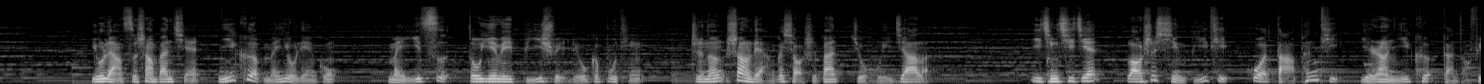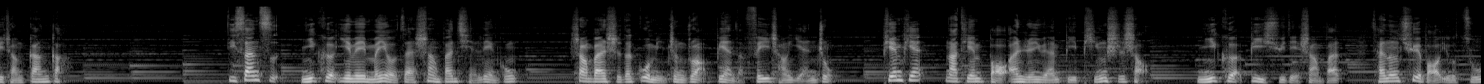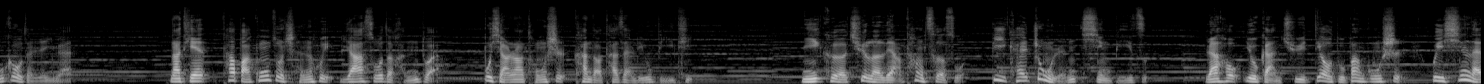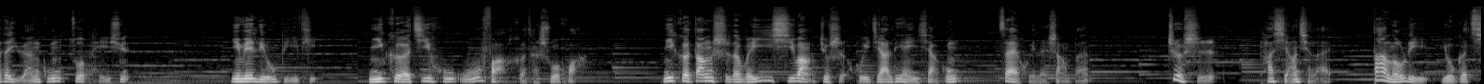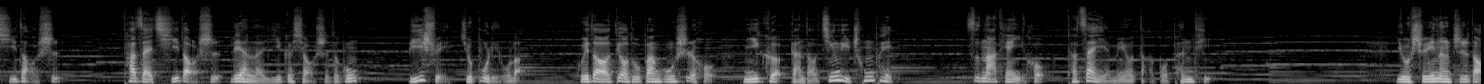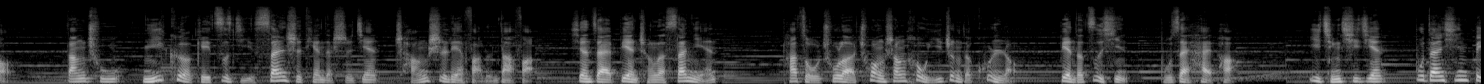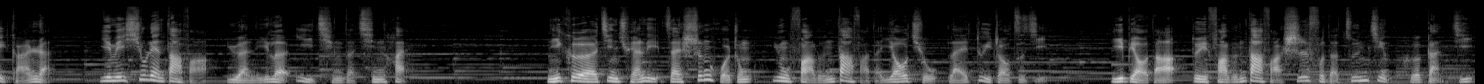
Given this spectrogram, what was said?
有两次上班前，尼克没有练功，每一次都因为鼻水流个不停，只能上两个小时班就回家了。疫情期间，老是擤鼻涕或打喷嚏，也让尼克感到非常尴尬。第三次，尼克因为没有在上班前练功，上班时的过敏症状变得非常严重。偏偏那天保安人员比平时少，尼克必须得上班，才能确保有足够的人员。那天他把工作晨会压缩得很短，不想让同事看到他在流鼻涕。尼克去了两趟厕所，避开众人擤鼻子，然后又赶去调度办公室为新来的员工做培训。因为流鼻涕，尼克几乎无法和他说话。尼克当时的唯一希望就是回家练一下功，再回来上班。这时，他想起来大楼里有个祈祷室，他在祈祷室练了一个小时的功，鼻水就不流了。回到调度办公室后，尼克感到精力充沛。自那天以后，他再也没有打过喷嚏。有谁能知道，当初尼克给自己三十天的时间尝试练法轮大法？现在变成了三年，他走出了创伤后遗症的困扰，变得自信，不再害怕。疫情期间不担心被感染，因为修炼大法远离了疫情的侵害。尼克尽全力在生活中用法轮大法的要求来对照自己，以表达对法轮大法师傅的尊敬和感激。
